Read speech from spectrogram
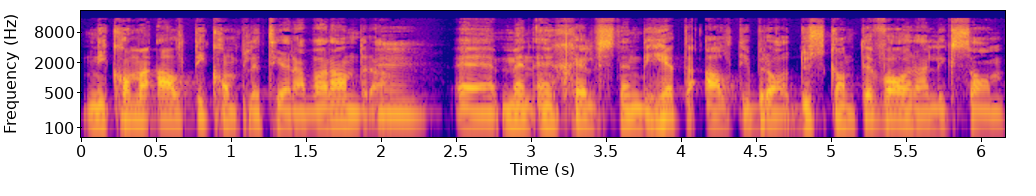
ni kommer alltid komplettera varandra. Eh, men en självständighet är alltid bra. Du ska inte vara liksom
